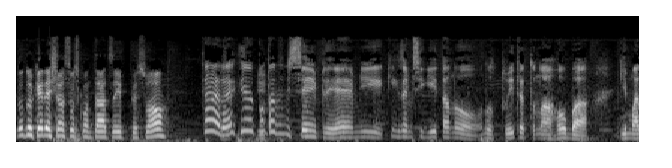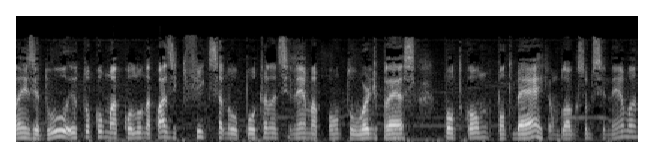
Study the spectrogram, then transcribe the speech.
Dudu, quer deixar os seus contatos aí pro pessoal? Cara, é que é contato de sempre. É, me, quem quiser me seguir tá no, no Twitter, tô no arroba Guimarães Edu. Eu tô com uma coluna quase que fixa no poltronadecinema.wordpress.com.br, que é um blog sobre cinema.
